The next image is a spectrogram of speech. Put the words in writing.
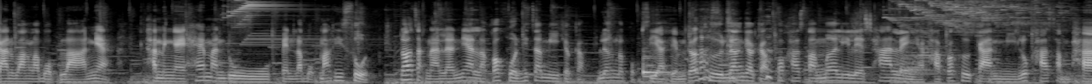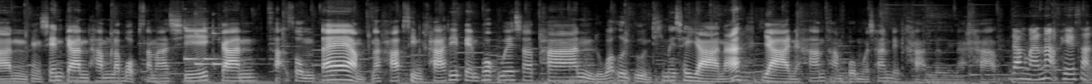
การวางระบบร้านเนี่ยทำยังไงให้มันดูเป็นระบบมากที่สุด นอกจากนั้นแล้วเนี่ยเราก็ควรที่จะมีเกี่ยวกับเรื่องระบบ CRM ก็คือเรื่องเกี่ยวกับพวก customer relation อะไรเงี้ยครับ ก็คือการมีลูกค้าสัมพันธ์ อย่างเช่น การทำระบบสมาชิก การสะสมแต้มนะครับ สินค้าที่เป็นพวกเวชภัณฑ์ หรือว่าอื่น ๆ ที่ไม่ใช่ยานะ ยาเนี่ยห้ามทำโปรโมชั่นเด็ดขาดเลยนะครับ ดังนั้นอะเภสัช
